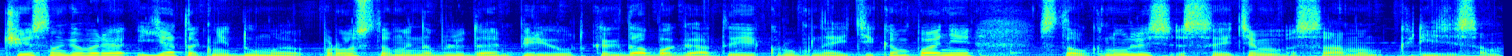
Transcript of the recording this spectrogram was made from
Честно говоря, я так не думаю. Просто мы наблюдаем период, когда богатые крупные IT-компании столкнулись с этим самым кризисом.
